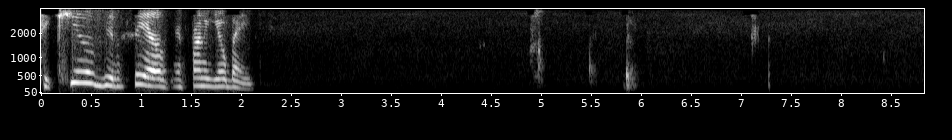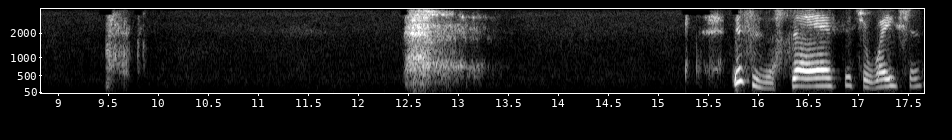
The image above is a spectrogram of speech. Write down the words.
to kill themselves in front of your baby. This is a sad situation.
